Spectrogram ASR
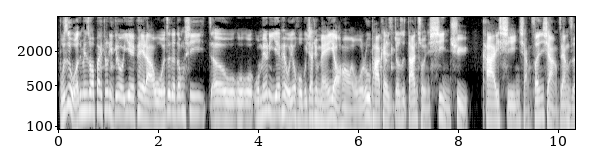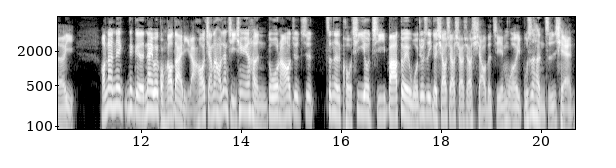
不是我这边说拜托你给我业配啦，我这个东西，呃，我我我我没有你业配我就活不下去，没有哈，我入 Podcast 就是单纯兴趣、开心、想分享这样子而已，哦，那那那个那一位广告代理啦，哈，讲的好像几千元很多，然后就就。真的口气又鸡巴，对，我就是一个小小小小小的节目而已，不是很值钱。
